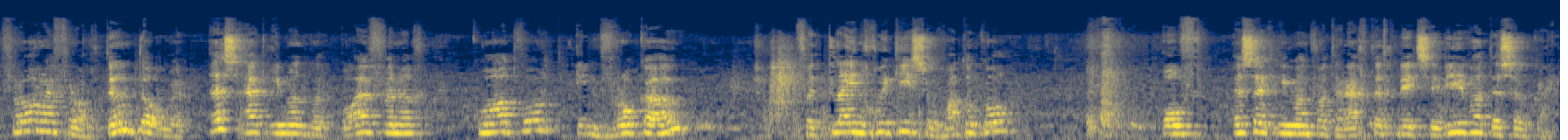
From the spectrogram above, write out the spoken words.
Vra daai vraag. Dink daaroor. Is ek iemand wat baie vinnig kwaad word en wrokke hou vir klein goedjies of wat ook al? Of is ek iemand wat regtig net sê, "Weet jy wat, dis oukei. Okay.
